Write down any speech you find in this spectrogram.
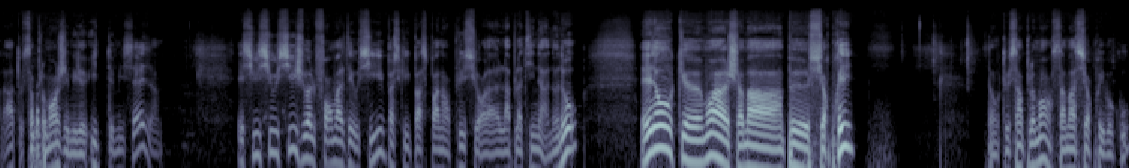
voilà, tout simplement, j'ai mis le HIT 2016. Et celui-ci aussi, je dois le formater aussi, parce qu'il passe pas non plus sur la, platine Anono. Et donc, moi, ça m'a un peu surpris. Donc, tout simplement, ça m'a surpris beaucoup.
